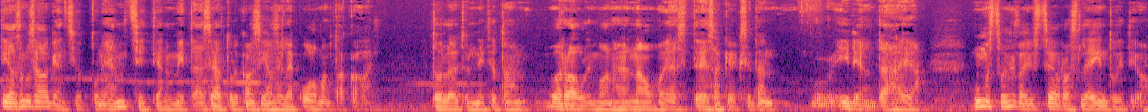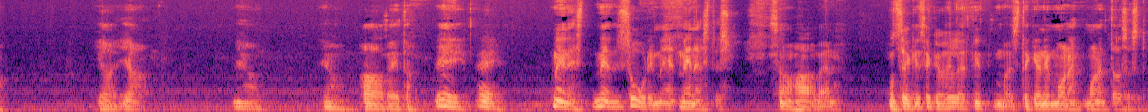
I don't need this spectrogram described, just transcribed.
Tiedän semmoisen agentsijuttu, niin eihän nyt siitä tiennyt mitään. Sieltä tuli kans ihan silleen kulman takaa. Toi löytyi niitä jotain Raulin vanhoja nauhoja ja sitten Esa keksi tämän idean tähän. Ja mun mielestä se on hyvä just seuraa sille intuitio. Ja, ja, ja, ja haaveita. Ei, ei. Menest, men, suuri me, menestys. Se on haaveena. Mutta sekin, sekin on silleen, että nyt se tekee niin monen, monen tasosta.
